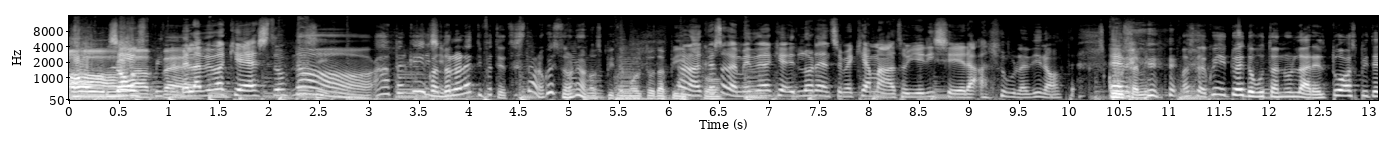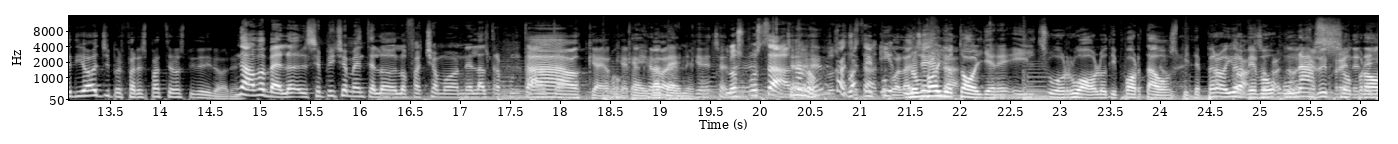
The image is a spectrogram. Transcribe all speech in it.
Ho un Sì, ospite. vabbè. Me l'aveva chiesto. No, ah, perché io Sì, quando sì. l'ho letto, infatti, detto, strano, questo non è un ospite molto da picco. No, no, questo che mi aveva chie- Lorenzo mi ha chiamato ieri sera a luna di notte. Scusami. Eh, Ma scusa, quindi tu hai dovuto annullare il tuo ospite di oggi per fare spazio all'ospite di Lore? no, vabbè, lo- semplicemente lo, lo facciamo nell'altra puntata. Ah, ok, ok. Ok, perché va Lore- bene. perché, cioè, L'ho spostato, cioè, no, eh, l'ho spostato. tipo Io non voglio togliere il suo ruolo di porta ospite, però io Però, avevo un asso proprio.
